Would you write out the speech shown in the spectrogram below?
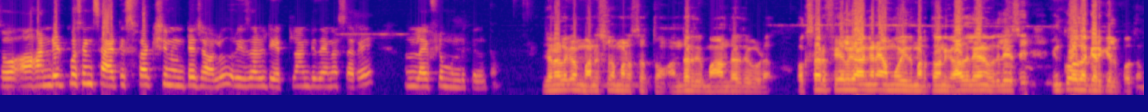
సో ఆ హండ్రెడ్ పర్సెంట్ సాటిస్ఫాక్షన్ ఉంటే చాలు రిజల్ట్ ఎట్లాంటిదైనా సరే మన లైఫ్లో ముందుకెళ్తాం. జనరల్గా మనుషుల మనస్తత్వం అందరిది మా అందరిది కూడా. ఒకసారి ఫెయిల్ కాగానే అమ్మో ఇది మనతో కాదులే అని వదిలేసి ఇంకో దగ్గరికి వెళ్ళిపోతాం.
